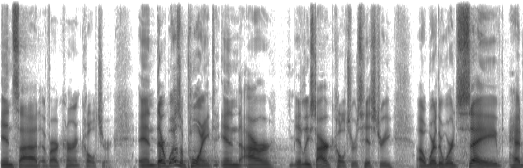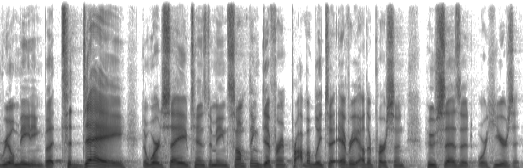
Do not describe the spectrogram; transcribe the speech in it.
inside of our current culture. And there was a point in our at least our culture's history, uh, where the word saved had real meaning. But today, the word saved tends to mean something different, probably to every other person who says it or hears it.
